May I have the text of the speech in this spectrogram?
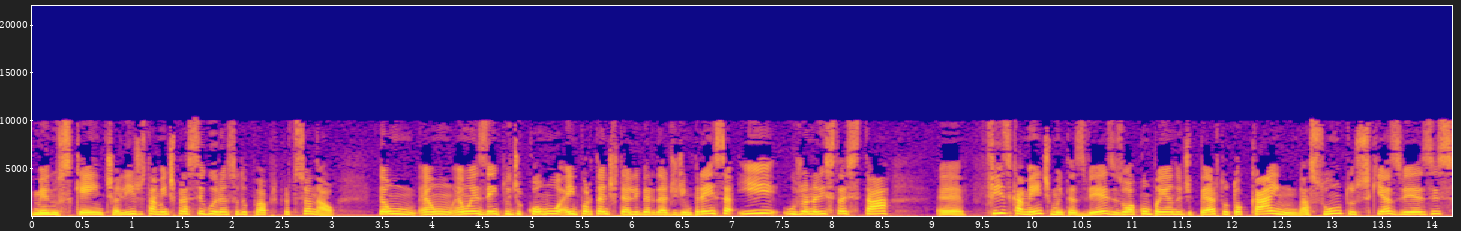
menos quente ali, justamente para a segurança do próprio profissional. Então, é um, é um exemplo de como é importante ter a liberdade de imprensa e o jornalista está é, fisicamente, muitas vezes, ou acompanhando de perto, tocar em assuntos que, às vezes,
